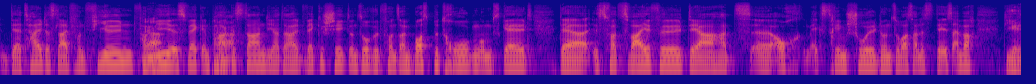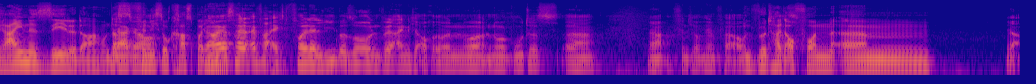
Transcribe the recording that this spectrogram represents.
der teilt das Leid von vielen. Familie ist weg in Pakistan, die hat er halt weggeschickt und so, wird von seinem Boss betrogen ums Geld. Der ist verzweifelt, der hat äh, auch extrem Schulden und sowas alles. Der ist einfach die reine Seele da. Und das Ja, genau. finde ich so krass bei Ja, er ihm. ist halt einfach echt voll der Liebe so und will eigentlich auch äh, nur, nur Gutes. Äh, ja, finde ich auf jeden Fall auch. Und wird halt krass. auch von ähm, Ja,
